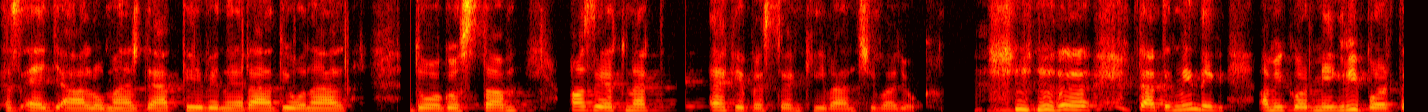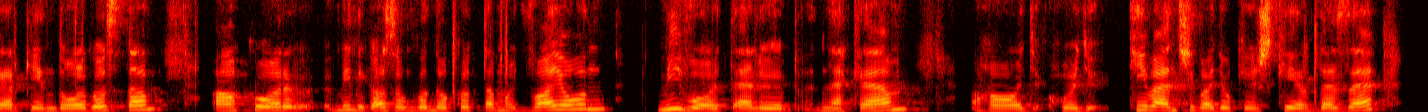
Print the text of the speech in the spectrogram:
ez egy állomás, de hát tévénél, rádiónál dolgoztam, azért, mert elképesztően kíváncsi vagyok. Uh-huh. Tehát én mindig, amikor még riporterként dolgoztam, akkor mindig azon gondolkodtam, hogy vajon mi volt előbb nekem, hogy, hogy kíváncsi vagyok és kérdezek,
